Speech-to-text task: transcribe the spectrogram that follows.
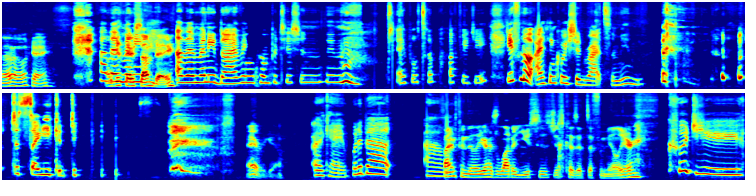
"Oh, okay, Are I'll there get there someday." Are there many diving competitions in tabletop RPG? If not, I think we should write some in, just so you could do. There we go. Okay, what about um, Find familiar has a lot of uses just because it's a familiar. could you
